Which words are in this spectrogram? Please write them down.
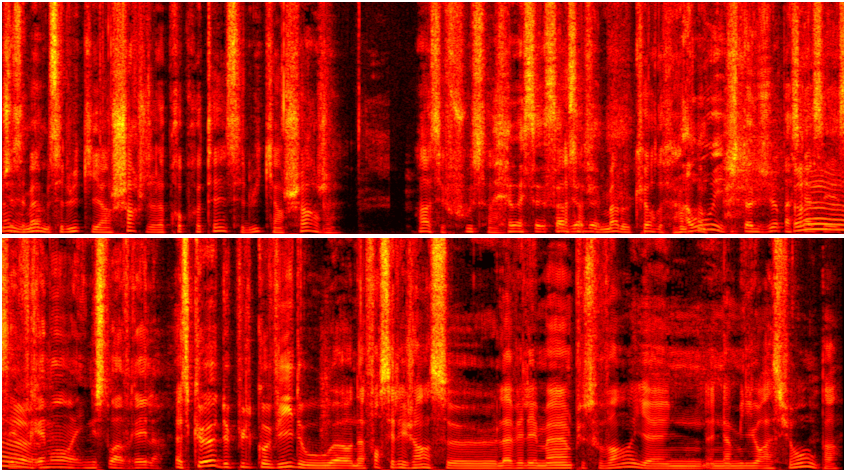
je Non, mais sais même, c'est lui qui est en charge de la propreté. C'est lui qui est en charge. Ah, c'est fou ça. Ouais, ça vient ça de- fait mal au cœur de. Ah oui, oui, je te le jure, Pascal, c'est, Ah. c'est vraiment une histoire vraie, là. Est-ce que depuis le Covid où euh, on a forcé les gens à se laver les mains plus souvent, il y a une, une amélioration ou pas?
